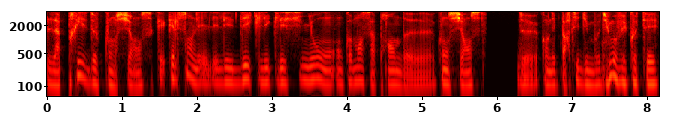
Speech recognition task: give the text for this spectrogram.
la prise de conscience? Quels sont les, les, déclics, les signaux où on, commence à prendre conscience qu'on est parti du mauvais côté?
